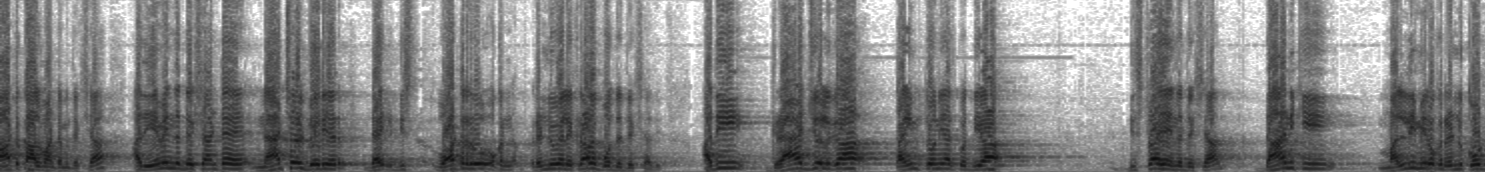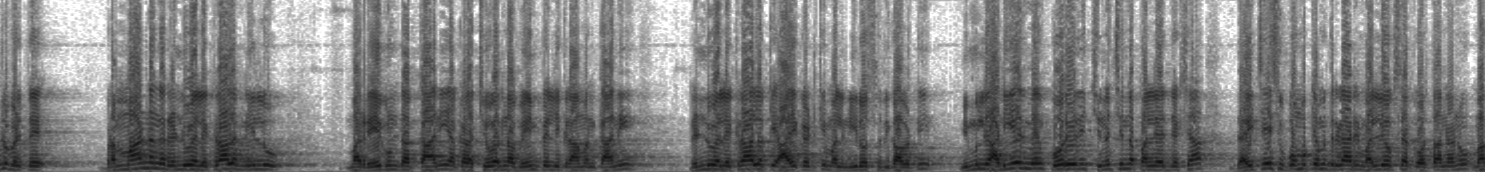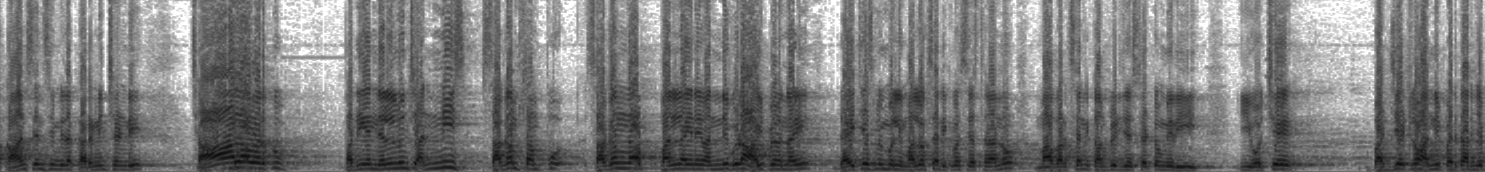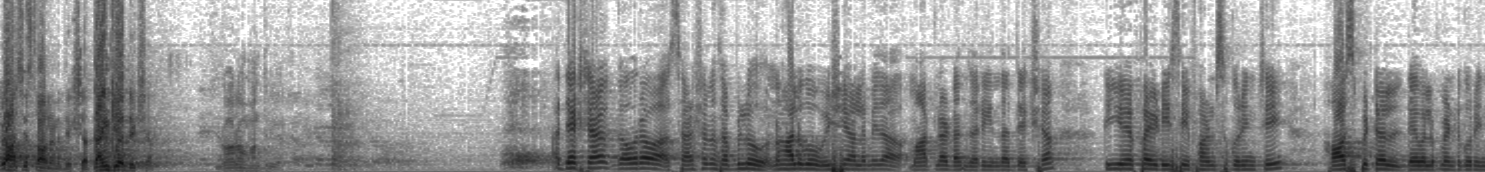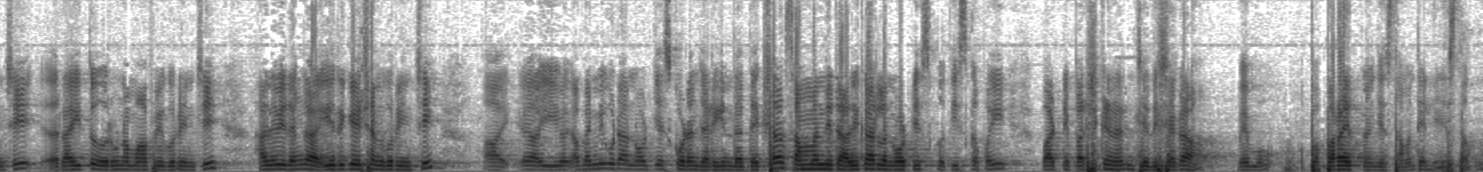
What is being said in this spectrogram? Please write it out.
మాటు కాలువ అంటాం అధ్యక్ష. అది ఏమైంది అధ్యక్ష అంటే న్యాచురల్ బేరియర్ డై డిస్ వాటర్ ఒక రెండు వేల ఎకరాలకు పోద్ది అధ్యక్ష అది. అది గ్రాడ్యువల్గా టైంతోని అది కొద్దిగా డిస్ట్రాయ్ అయింది అధ్యక్ష. దానికి మళ్ళీ మీరు ఒక రెండు కోట్లు పెడితే బ్రహ్మాండంగా రెండు వేల ఎకరాలకు నీళ్ళు మా రేగుంట కానీ అక్కడ చివరిన వేంపల్లి గ్రామం కానీ రెండు వేల ఎకరాలకి ఆయకట్టుకి మళ్ళీ నీరు వస్తుంది కాబట్టి మిమ్మల్ని అడిగేది మేము కోరేది చిన్న చిన్న పనులే అధ్యక్ష. దయచేసి ఉప ముఖ్యమంత్రి గారిని మళ్ళీ ఒకసారి కోరుతాను మా కాన్స్టిట్యున్సీ మీద కరుణించండి. చాలా వరకు పదిహేను నెలల నుంచి అన్ని సగం సంపు సగంగా పనులు అన్నీ కూడా ఆగిపోయి ఉన్నాయి. దయచేసి మిమ్మల్ని మళ్ళొకసారి రిక్వెస్ట్ చేస్తున్నాను. మా వర్క్స్ అన్ని కంప్లీట్ చేసేటట్టు మీరు ఈ ఈ వచ్చే బడ్జెట్లో అన్ని పెడతారని చెప్పి ఆశిస్తా ఉన్నాను అధ్యక్ష థ్యాంక్ యూ అధ్యక్ష గౌరవ మంత్రి గారు. అధ్యక్ష గౌరవ శాసనసభ్యులు నాలుగు విషయాల మీద మాట్లాడడం జరిగింది అధ్యక్ష. టీఎఫ్ఐడిసి ఫండ్స్ గురించి హాస్పిటల్ డెవలప్మెంట్ గురించి రైతు రుణమాఫీ గురించి అదేవిధంగా ఇరిగేషన్ గురించి అవన్నీ కూడా నోట్ చేసుకోవడం జరిగింది అధ్యక్ష. సంబంధిత అధికారుల నోటీస్కు తీసుకుపోయి వాటిని పరిష్కరించే దిశగా మేము ప- ప్రయత్నం చేస్తామని తెలియజేస్తాము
